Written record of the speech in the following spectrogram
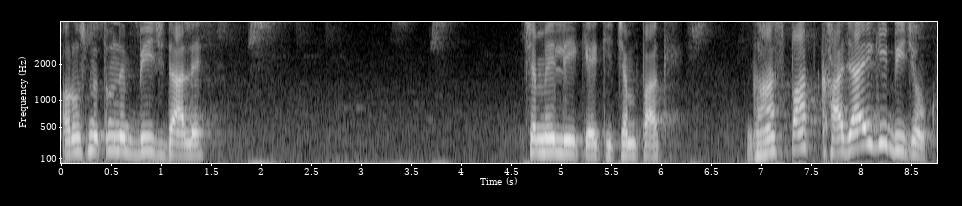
और उसमें तुमने बीज डाले, चमेली के कि चंपा के। घास पात खा जाएगी बीजों को।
